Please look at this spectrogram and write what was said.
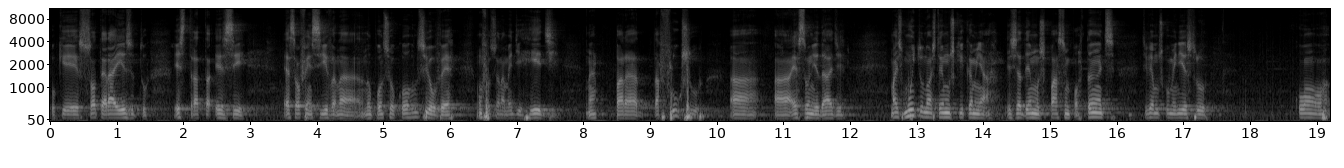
porque só terá êxito esse, esse, essa ofensiva na, no ponto-socorro se houver um funcionamento de rede né, para dar fluxo a, a essa unidade. Mas muito nós temos que caminhar. Já demos passos importantes, tivemos com o ministro com,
